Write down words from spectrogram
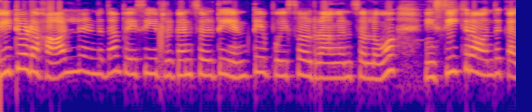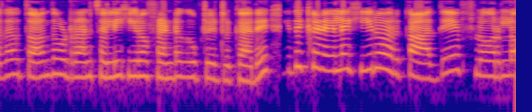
வீட்டோட ஹாலில் நின்று தான் பேசிக்கிட்டு இருக்கேன்னு சொல்லிட்டு என்கிட்டயே பொய் சொல்கிறாங்கன்னு சொல்லவும் நீ சீக்கிரம் வந்து கதவை திறந்து விட்றான்னு சொல்லி ஹீரோ ஃப்ரெண்டை கூப்பிட்டுட்டு இருக்காரு. இதுக்கிடையில் ஹீரோ இருக்க? அதே ஃப்ளோரில்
